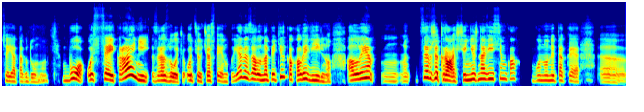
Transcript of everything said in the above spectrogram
Це я так думаю. Бо ось цей крайній зразочок, оцю частинку, я в'язала на п'ятірках, але вільно. Але це вже краще, ніж на вісімках. Воно не таке е,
